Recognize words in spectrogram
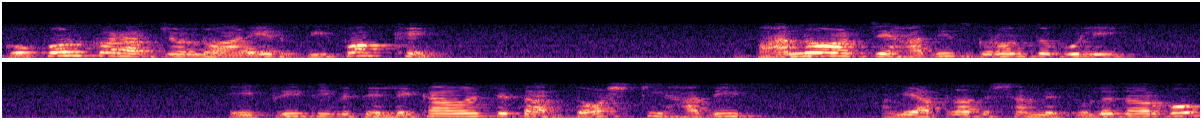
গোপন করার জন্য আর এর বিপক্ষে বানোয়ার যে হাদিস গ্রন্থগুলি এই পৃথিবীতে লেখা হয়েছে, তার দশটি হাদিস আমি আপনাদের সামনে তুলে ধরব।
